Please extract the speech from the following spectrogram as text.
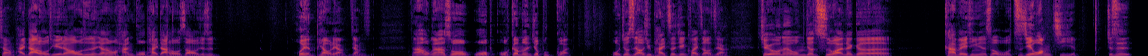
像拍大头贴的啊，或是人家那种韩国拍大头照，就是会很漂亮这样子。然后我跟他说，我我根本就不管，我就是要去拍证件快照这样。结果呢，我们就吃完那个咖啡厅的时候，我直接忘记了，就是。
